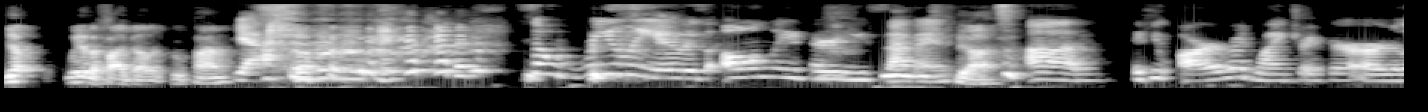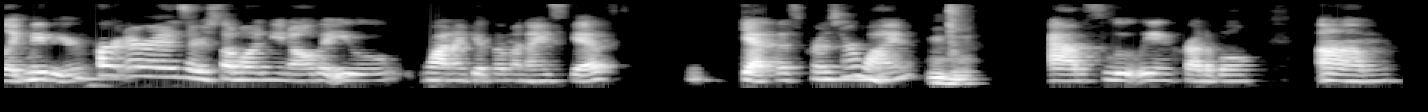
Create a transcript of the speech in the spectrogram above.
Yep, we had a five dollar coupon. Yeah. so really, it was only thirty seven. Yes. Um, if you are a red wine drinker, or like maybe your partner is, or someone you know that you want to give them a nice gift, get this prisoner wine hmm absolutely incredible. Um,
